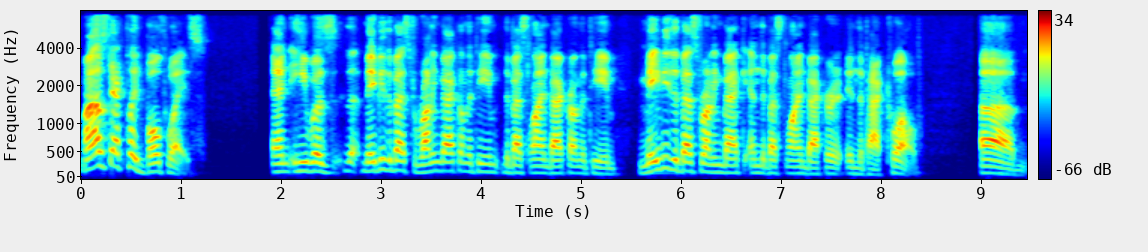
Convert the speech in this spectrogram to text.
Myles Jack played both ways and he was maybe the best running back on the team, the best linebacker on the team, maybe the best running back and the best linebacker in the Pac-12. um,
